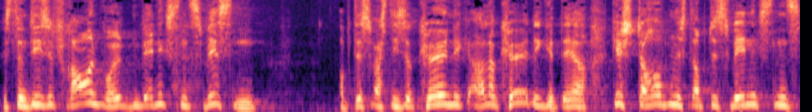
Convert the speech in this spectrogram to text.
Wisst ihr, und diese Frauen wollten wenigstens wissen, ob das, was dieser König aller Könige, der gestorben ist, ob das wenigstens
